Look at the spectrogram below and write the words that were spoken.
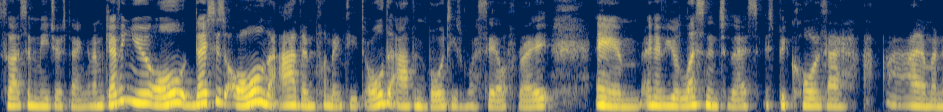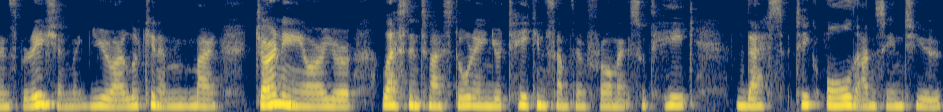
So that's a major thing. And I'm giving you all this is all that I've implemented, all that I've embodied myself, right? Um, and if you're listening to this, it's because I I am an inspiration. Like you are looking at my journey or you're listening to my story and you're taking something from it. So take this, take all that I'm saying to you,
